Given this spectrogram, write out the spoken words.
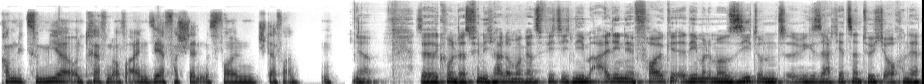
kommen die zu mir und treffen auf einen sehr verständnisvollen Stefan. Hm. Ja, sehr, sehr cool. Das finde ich halt auch mal ganz wichtig. Neben all den Erfolgen, äh, die man immer sieht und wie gesagt, jetzt natürlich auch in der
